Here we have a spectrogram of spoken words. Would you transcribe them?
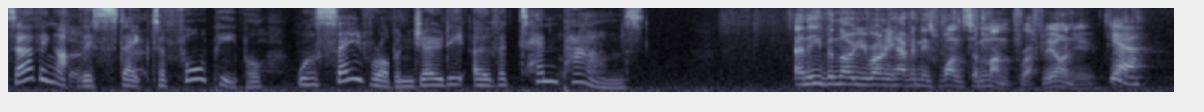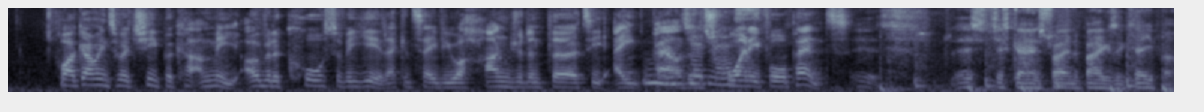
Serving up this steak to four people will save Rob and Jodie over £10. And even though you're only having this once a month, roughly, aren't you? Yeah. By going to a cheaper cut of meat over the course of a year, that could save you £138 and 24 pence. It's, it's just going straight in the bag as a keeper.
